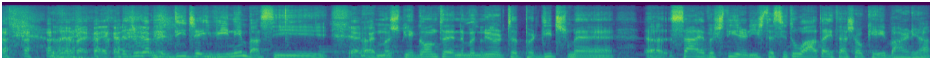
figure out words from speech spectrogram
dhe pra, ka e ka lexuar gabim. DJ Vini mbasi ja, uh, më shpjegonte në mënyrë të përditshme sa e vështirë ishte situata, i thashë ok, varja,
